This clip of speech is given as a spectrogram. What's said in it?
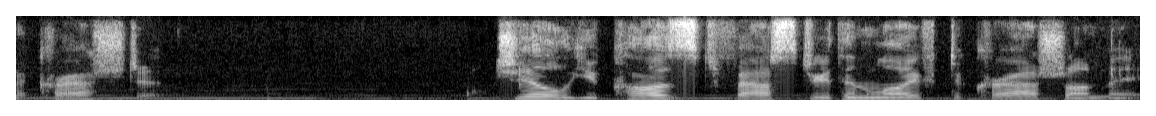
I crashed it. Jill, you caused Faster Than Light to crash on me.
